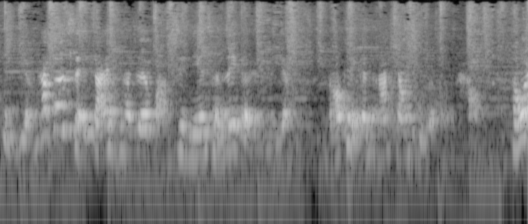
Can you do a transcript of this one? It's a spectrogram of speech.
土一样，他跟谁在一起，他就会把自己粘成那个人的样子，然后可以跟他相处的很好。很会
